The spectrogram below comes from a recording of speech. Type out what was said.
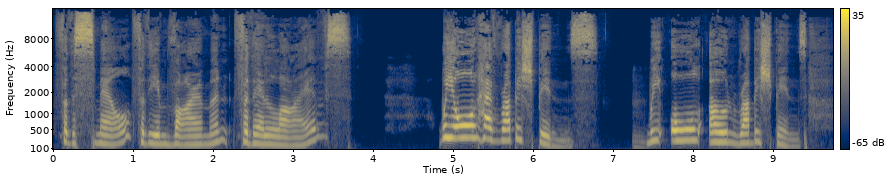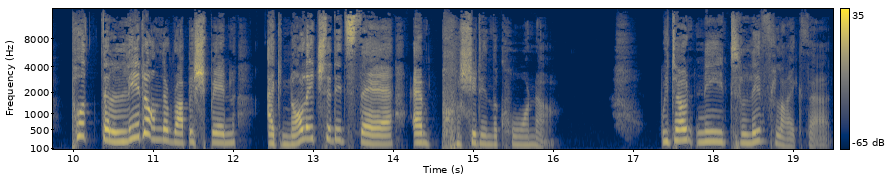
for the smell, for the environment, for their lives. We all have rubbish bins. Mm. We all own rubbish bins. Put the lid on the rubbish bin, acknowledge that it's there, and push it in the corner. We don't need to live like that.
